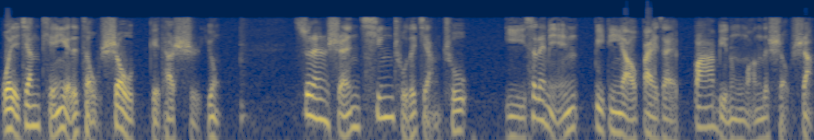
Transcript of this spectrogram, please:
我也将田野的走兽给他使用。虽然神清楚地讲出。以色列民必定要败在巴比伦王的手上，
